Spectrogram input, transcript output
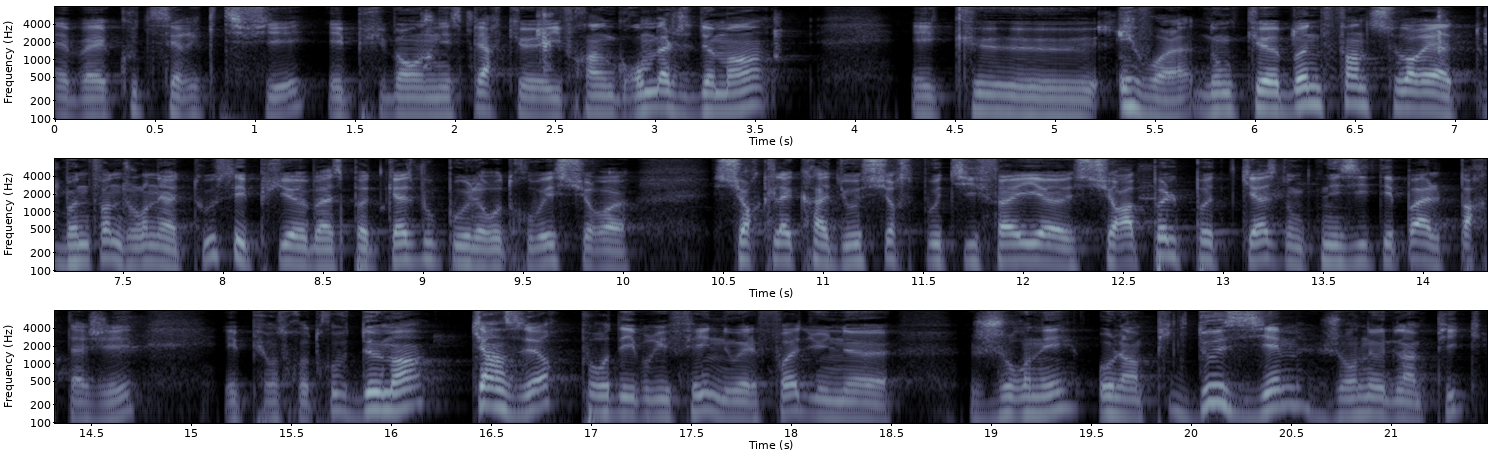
Eh ben écoute, c'est rectifié. Et puis bah, on espère qu'il fera un gros match demain. Et que et voilà. Donc euh, bonne fin de soirée, à... bonne fin de journée à tous. Et puis euh, bah, ce podcast, vous pouvez le retrouver sur sur Clac Radio, sur Spotify, sur Apple Podcast. Donc n'hésitez pas à le partager. Et puis on se retrouve demain, 15h, pour débriefer une nouvelle fois d'une euh, journée olympique, deuxième journée olympique.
